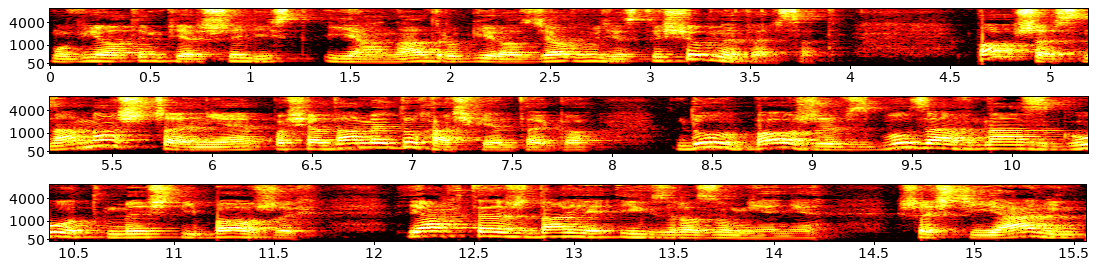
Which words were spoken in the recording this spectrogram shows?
Mówi o tym pierwszy list Jana, drugi rozdział, dwudziesty siódmy werset. Poprzez namaszczenie posiadamy Ducha Świętego. Duch Boży wzbudza w nas głód myśli Bożych, jak też daje ich zrozumienie. Chrześcijanin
